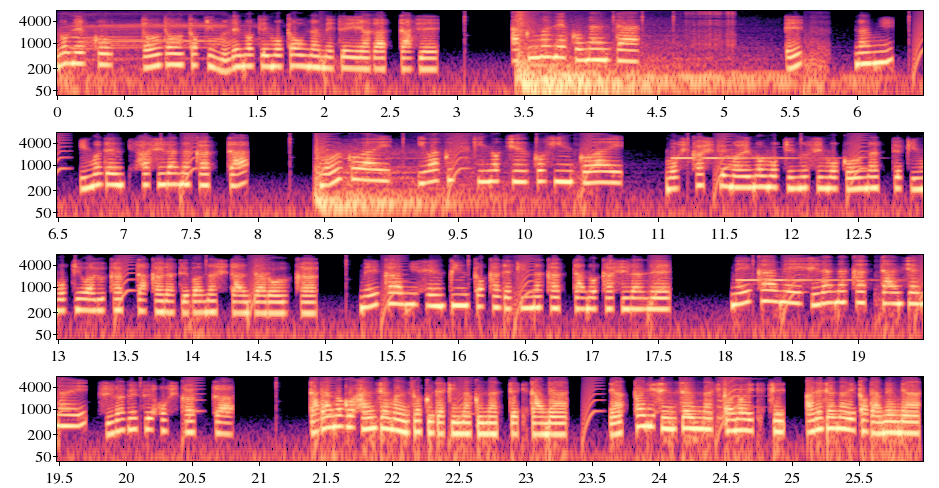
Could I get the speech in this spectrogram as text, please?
あの猫、堂々と血群れの手元を舐めていやがったぜ。悪魔猫なんだ。何？今電気走らなかった？もう怖い、曰く付きの中古品怖い。もしかして前の持ち主もこうなって気持ち悪かったから手放したんだろうか。メーカーに返品とかできなかったのかしらね。メーカー名知らなかったんじゃない調べて欲しかった。ただのご飯じゃ満足できなくなってきたな。やっぱり新鮮な人の生き地、あれじゃないとダメな。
